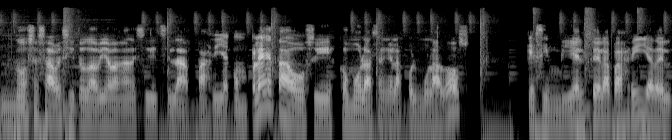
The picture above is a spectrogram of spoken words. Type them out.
No se sabe si todavía van a decidir si la parrilla completa o si es como lo hacen en la Fórmula 2, que se invierte la parrilla de,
